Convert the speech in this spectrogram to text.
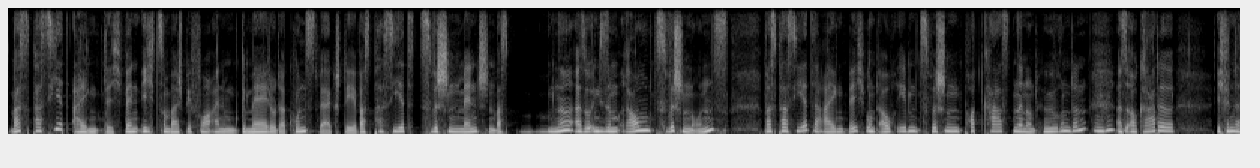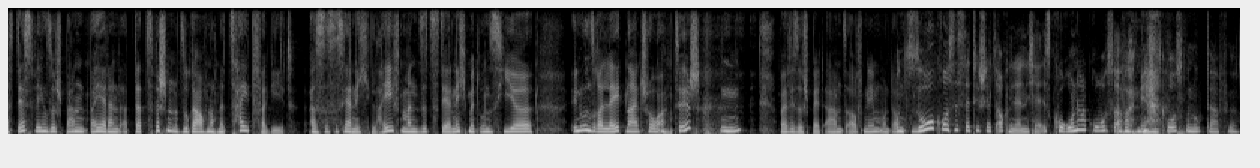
was passiert eigentlich, wenn ich zum Beispiel vor einem Gemälde oder Kunstwerk stehe? Was passiert zwischen Menschen? Was, ne, also in diesem Raum zwischen uns? Was passiert da eigentlich? Und auch eben zwischen Podcastenden und Hörenden? Also auch gerade ich finde das deswegen so spannend, weil ja dann dazwischen sogar auch noch eine Zeit vergeht. Also es ist ja nicht live, man sitzt ja nicht mit uns hier in unserer Late-Night-Show am Tisch, weil wir so spät abends aufnehmen und auch Und so groß ist der Tisch jetzt auch wieder nicht. Er ist Corona groß, aber nicht groß genug dafür.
